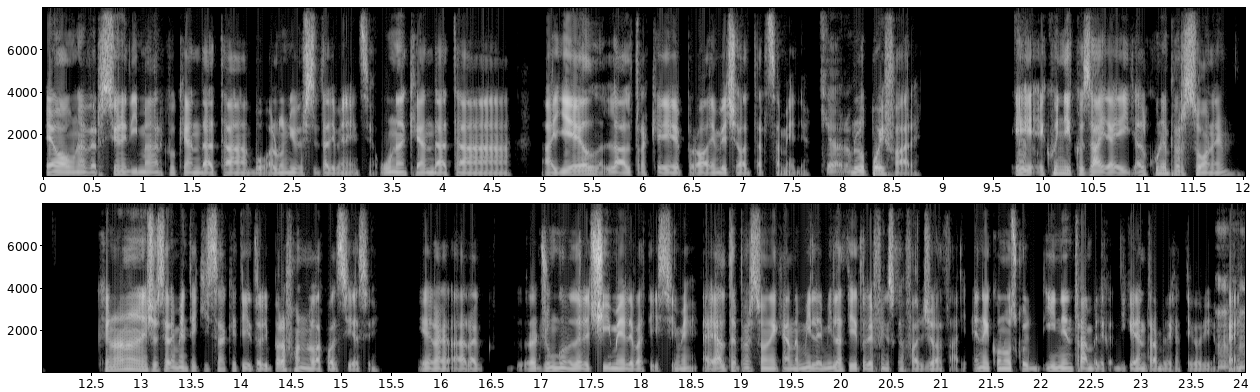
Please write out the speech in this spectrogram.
e ho una versione di Marco che è andata boh, all'Università di Venezia, una che è andata a Yale, l'altra che però è invece alla terza media. Chiaro. Lo puoi fare. E, e quindi cos'hai? Hai alcune persone che non hanno necessariamente chissà che titoli, però fanno la qualsiasi e ra- ra- raggiungono delle cime elevatissime. Hai altre persone che hanno mille mila titoli e finiscono a fare gelatai e ne conosco in entrambe le, di entrambe le categorie? Mm-hmm.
